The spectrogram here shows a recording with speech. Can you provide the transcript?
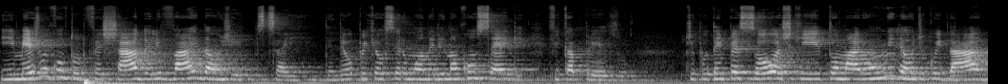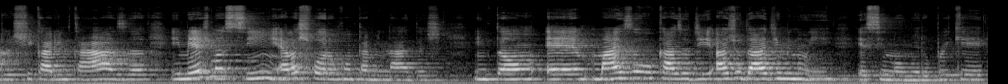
E mesmo com tudo fechado, ele vai dar um jeito de sair, entendeu? Porque o ser humano ele não consegue ficar preso. Tipo, tem pessoas que tomaram um milhão de cuidados, ficaram em casa e mesmo assim elas foram contaminadas. Então, é mais o caso de ajudar a diminuir esse número, porque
